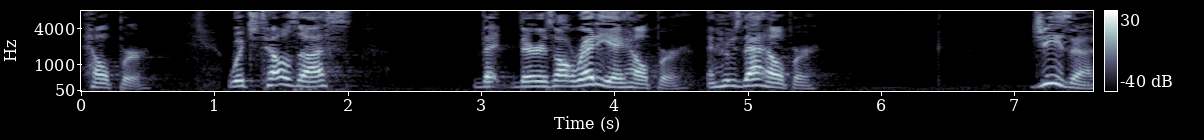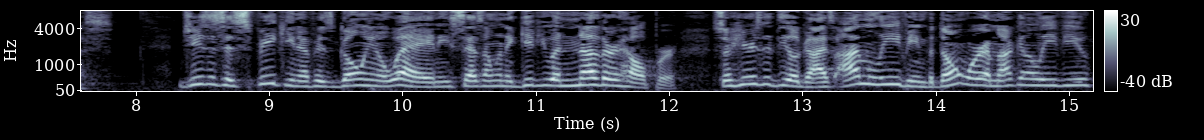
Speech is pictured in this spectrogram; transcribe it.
helper, which tells us that there is already a helper. And who's that helper? Jesus. Jesus is speaking of his going away, and he says, I'm going to give you another helper. So here's the deal, guys. I'm leaving, but don't worry, I'm not going to leave you.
